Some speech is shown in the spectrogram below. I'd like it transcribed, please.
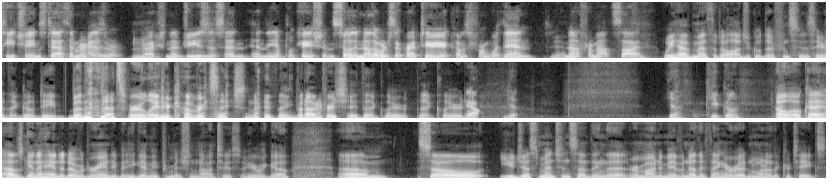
teachings, death, and resurrection of Jesus and, and the implications. So, in other words, the criteria comes from within, Yeah. not from outside. We have methodological differences here that go deep, but that's for a later conversation, I think. But I appreciate that clear that clarity. Yeah. Yeah. Yeah. Keep going. Oh, okay. I was going to hand it over to Randy, but he gave me permission not to. So here we go. Um, so you just mentioned something that reminded me of another thing I read in one of the critiques.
